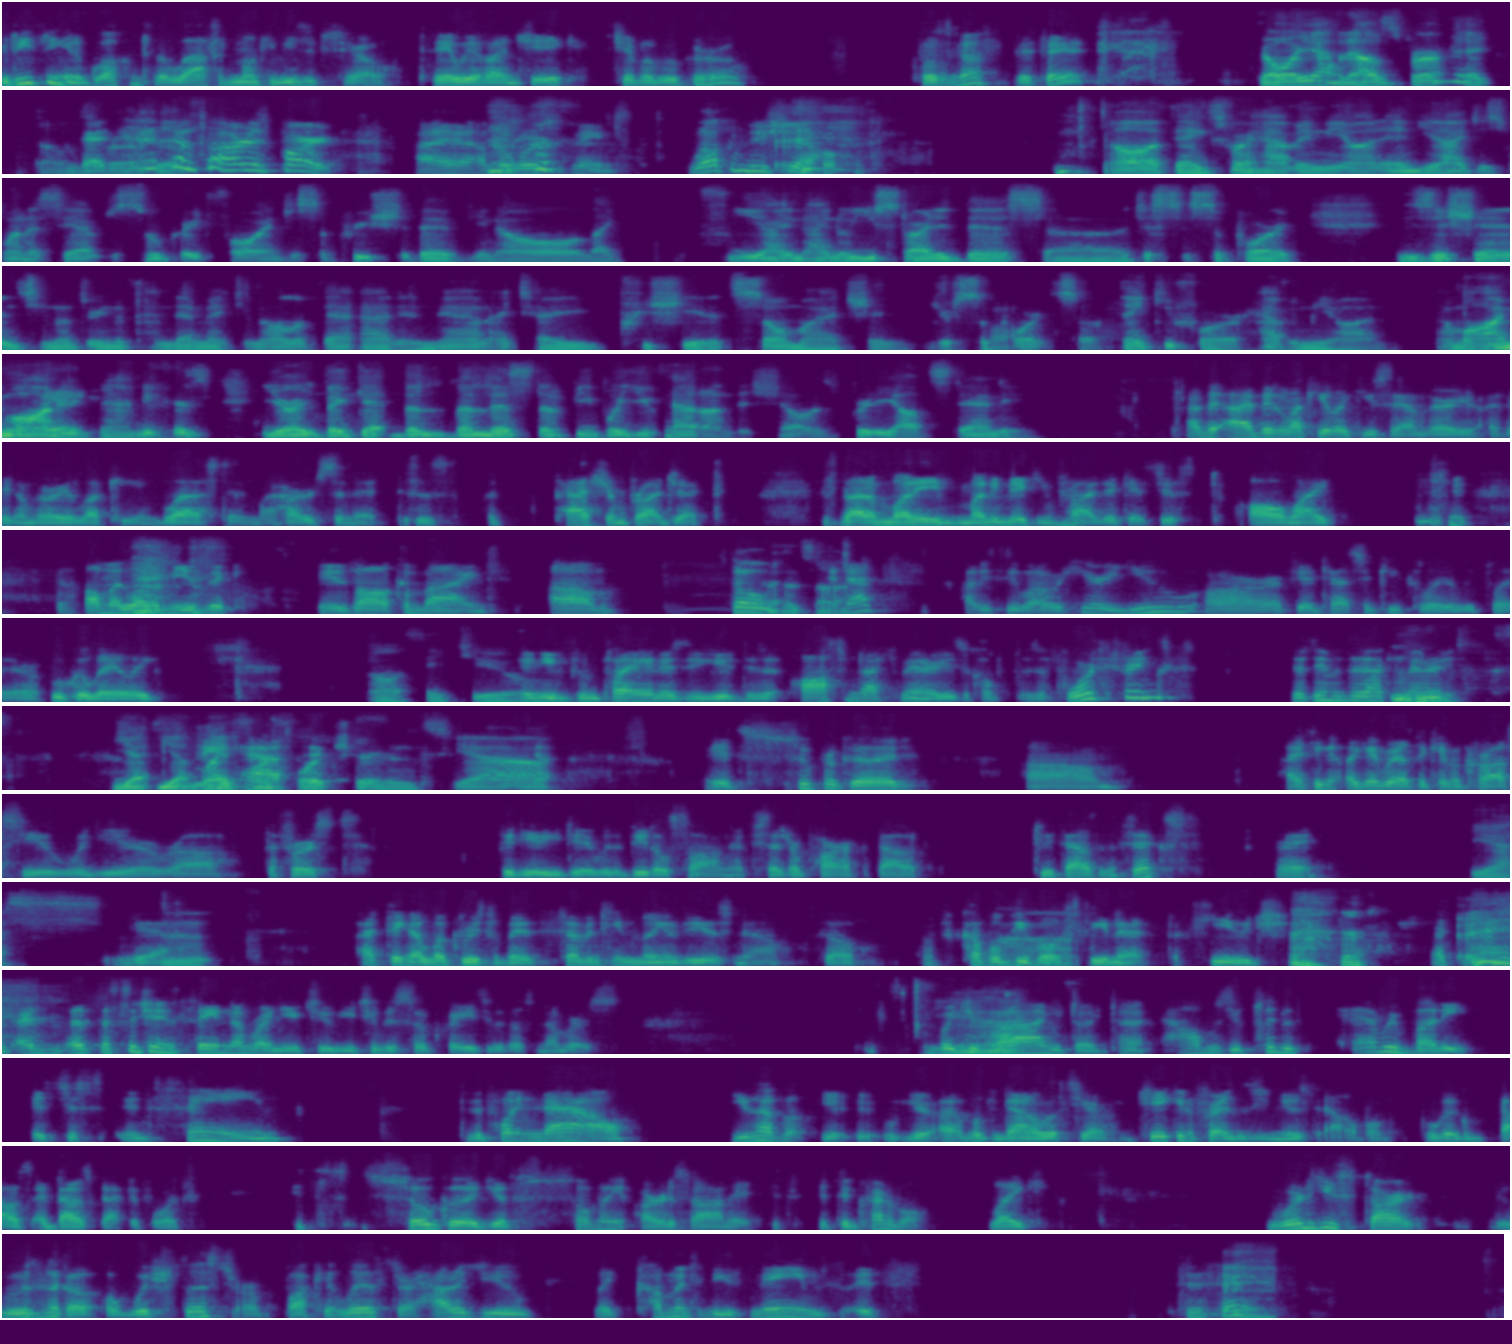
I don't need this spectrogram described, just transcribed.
Good evening and welcome to the Laughing Monkey Music Show. Today we have on Jake Shimabukuro. Close enough? Did I say it? Oh yeah, that was perfect. That was Okay, perfect. That's the hardest part. I, I'm the worst with names. Welcome to the show. Oh, thanks for having me on. And yeah, I just want to say I'm just so grateful and just appreciative. You know, like yeah, I, I know you started this uh, just to support musicians. You know, during the pandemic and all of that. And man, I tell you, appreciate it so much and your support. So thank you for having me on. I'm I'm honored, man, because you're the get the the list of people you've had on this show is pretty outstanding. I've been, I've been lucky, like you say. I'm very, I think I'm very lucky and blessed, and my heart's in it. This is a passion project. It's not a money money making project. It's just all my all my love of music is all combined. Um, so That's and that's obviously why we're here. You are a fantastic ukulele player, ukulele, Oh, thank you. and you've been playing. You, there's an awesome documentary. Is it called? Is it Four Strings? Is the name of the documentary? Yeah, yeah, life on Fantastic. strings. Yeah. Yeah. It's super good. Um, I think like everybody else that came across you when you're uh, the first video you did with the Beatles song of Central Park about 2006, right? Yes. Yeah. Mhm. I think I looked recently at 17 million views now. So a couple of people have seen it. That's huge. That's, that's such an insane number on YouTube. YouTube is so crazy with those numbers. But you've Yeah. on, you've done albums, you've played with everybody. It's just insane to the point now. You have, a, you're, you're, I'm looking down a list here. Jake and Friends is your newest album. We're going to bounce, I bounce back and forth. It's so good. You have so many artists on it. It's, it's incredible. Like, where did you start? Was it like a, a wish list or a bucket list, or how did you like come into these names? It's, it's insane.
